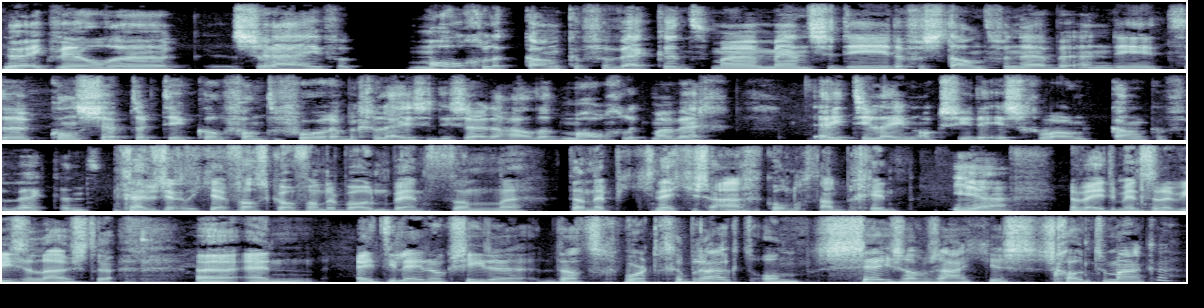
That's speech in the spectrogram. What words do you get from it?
Ja, ik wilde schrijven. Mogelijk kankerverwekkend, maar mensen die er verstand van hebben en die het eh, conceptartikel van tevoren hebben gelezen, die zeiden: haal dat mogelijk maar weg. Ethyleenoxide is gewoon kankerverwekkend. Ik ga even zeggen dat jij Vasco van der Boon bent. Dan, eh, dan heb je het netjes aangekondigd aan het begin. Ja, Dan weten mensen naar wie ze luisteren. Eh, en ethyleenoxide, dat wordt gebruikt om sesamzaadjes schoon te maken?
